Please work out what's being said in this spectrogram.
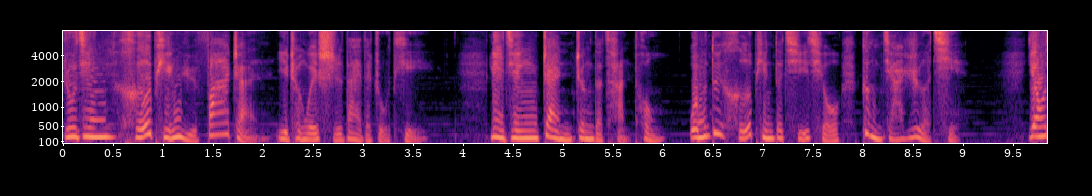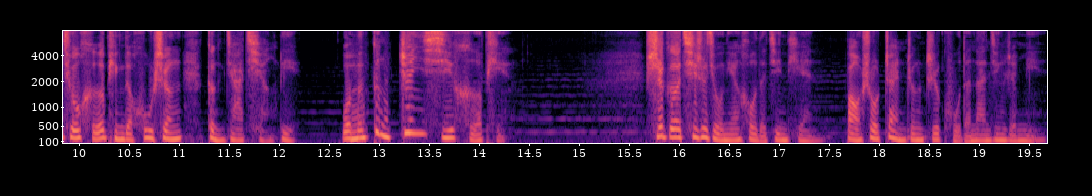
如今，和平与发展已成为时代的主题。历经战争的惨痛，我们对和平的祈求更加热切，要求和平的呼声更加强烈。我们更珍惜和平。时隔七十九年后的今天，饱受战争之苦的南京人民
